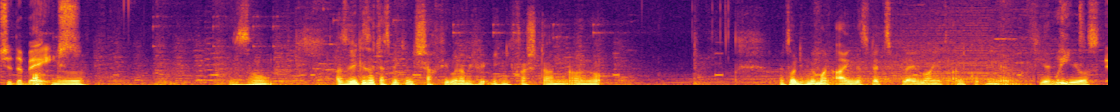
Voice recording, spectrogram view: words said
to the base. Ach, so. Also wie gesagt, das mit den Schachfiguren habe ich wirklich nicht verstanden. Also Dann sollte ich mir mein eigenes Let's Play mal jetzt angucken, äh, vier Wait, Videos. uh,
